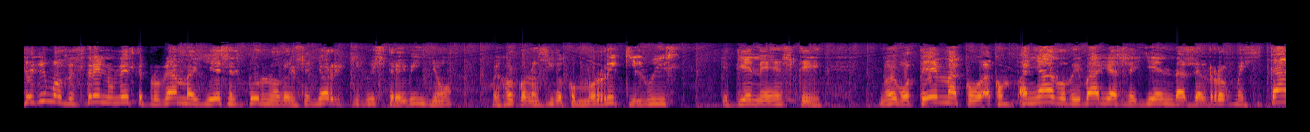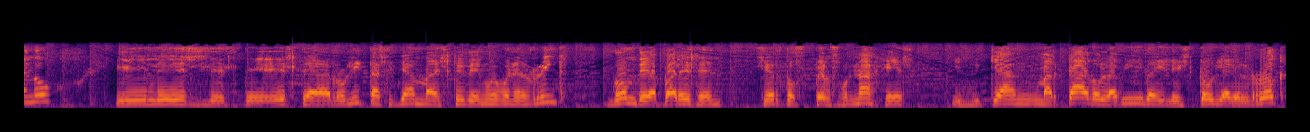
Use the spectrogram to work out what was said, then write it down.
seguimos de estreno en este programa y es el turno del señor Ricky Luis Treviño, mejor conocido como Ricky Luis, que tiene este nuevo tema co- acompañado de varias leyendas del rock mexicano. Él es este, esta rolita se llama Estoy de nuevo en el ring, donde aparecen ciertos personajes que han marcado la vida y la historia del rock.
